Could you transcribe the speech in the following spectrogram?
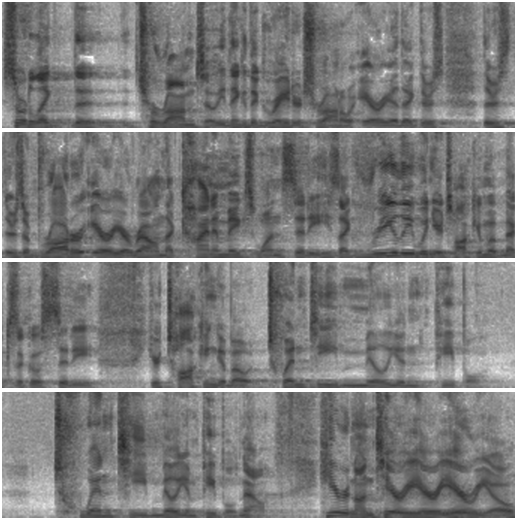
Sort of like the, Toronto, you think of the greater Toronto area, like there's, there's, there's a broader area around that kind of makes one city. He's like, really when you're talking about Mexico City, you're talking about 20 million people. 20 million people. Now, here in Ontario, area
